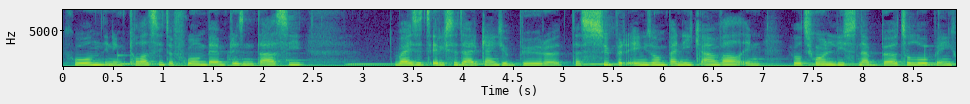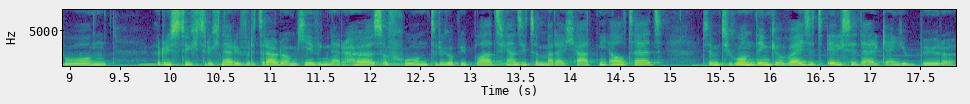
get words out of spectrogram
gewoon in een klas zit of gewoon bij een presentatie, wat is het ergste daar kan gebeuren? Dat is super eng, zo'n paniekaanval. En je wilt gewoon liefst naar buiten lopen en gewoon rustig terug naar je vertrouwde omgeving, naar huis of gewoon terug op je plaats gaan zitten. Maar dat gaat niet altijd. Dus je moet gewoon denken, wat is het ergste daar kan gebeuren?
